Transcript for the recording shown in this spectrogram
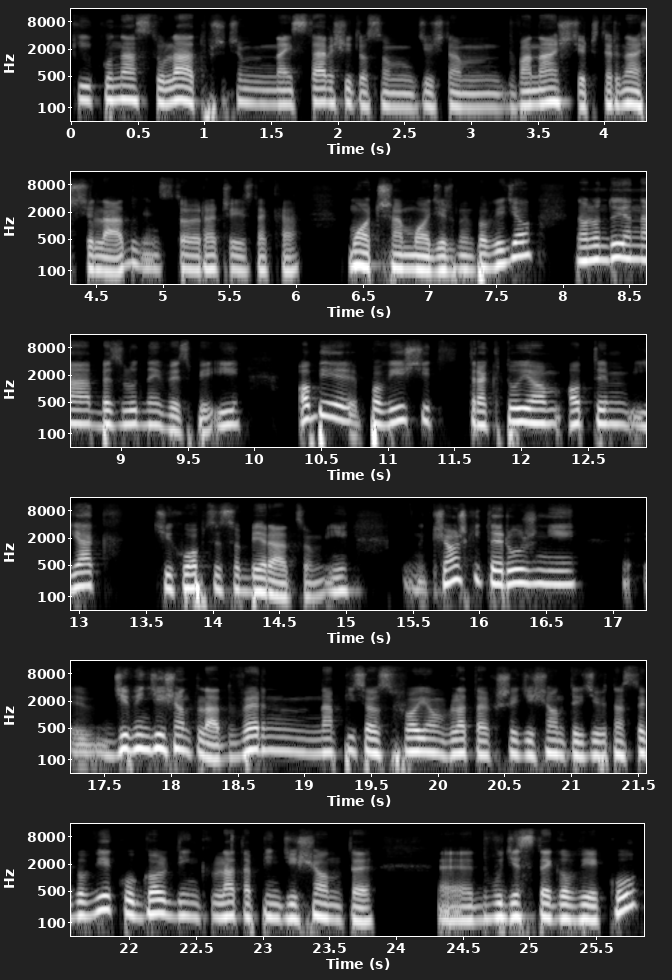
kilkunastu lat, przy czym najstarsi to są gdzieś tam 12-14 lat, więc to raczej jest taka młodsza młodzież, bym powiedział, no lądują na bezludnej wyspie i obie powieści traktują o tym, jak ci chłopcy sobie radzą i książki te różni 90 lat. Wern napisał swoją w latach 60. XIX wieku, Golding lata 50. XX wieku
